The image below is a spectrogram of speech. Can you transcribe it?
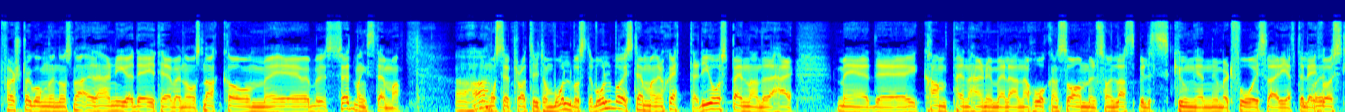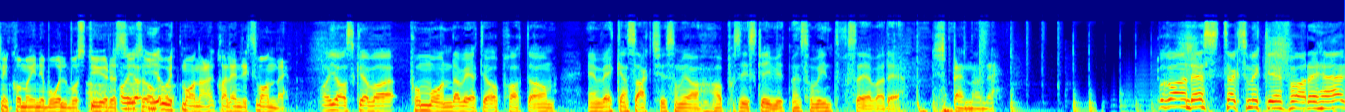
Första gången de den här nya DI-TVn och snacka om eh, Swedbanks stämma. Aha. Då måste jag prata lite om Volvo. Volvo är stämman den sjätte. Det är ju spännande det här med eh, kampen här nu mellan Håkan Samuelsson, lastbilskungen nummer två i Sverige efter Leif Och- Östling kommer in i Volvos styrelse och jag- och så jag- utmanar Karl-Henrik Svanberg. Och jag ska vara på måndag vet jag och prata om en veckans aktie som jag har precis skrivit men som vi inte får säga vad det är. Spännande. Bra Anders, tack så mycket för att ha dig här.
